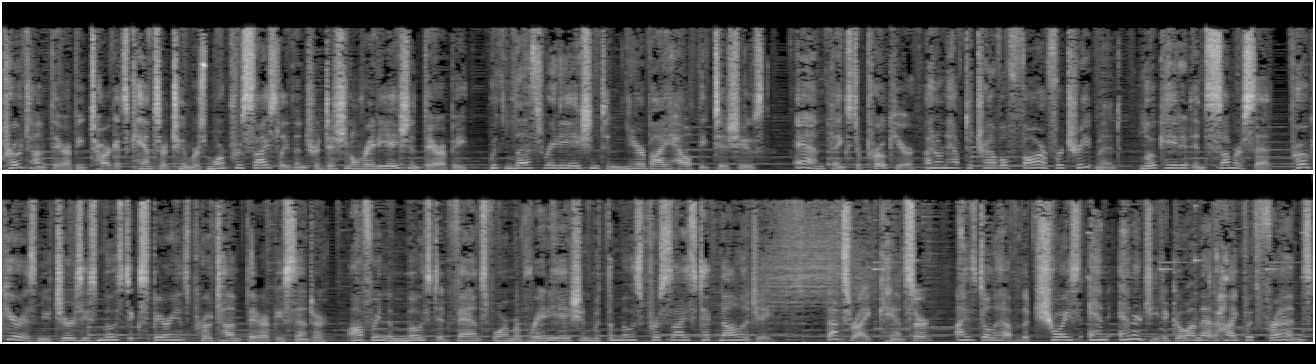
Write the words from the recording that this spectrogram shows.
Proton therapy targets cancer tumors more precisely than traditional radiation therapy, with less radiation to nearby healthy tissues. And thanks to Procure, I don't have to travel far for treatment. Located in Somerset, Procure is New Jersey's most experienced proton therapy center, offering the most advanced form of radiation with the most precise technology. That's right, cancer. I still have the choice and energy to go on that hike with friends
